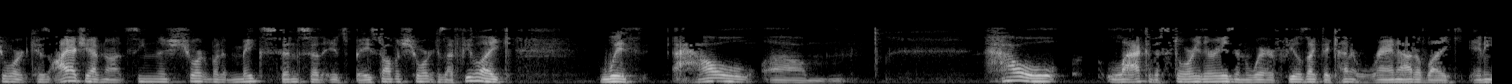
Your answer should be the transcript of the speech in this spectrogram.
short because I actually have not seen this short, but it makes sense that it's based off a short because I feel like with how um, how lack of a story there is and where it feels like they kind of ran out of like any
